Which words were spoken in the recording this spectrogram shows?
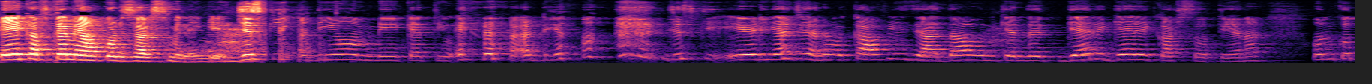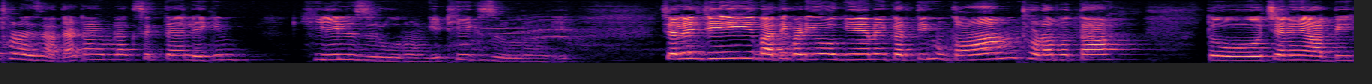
एक हफ़्ते में आपको रिजल्ट्स मिलेंगे। जिसकी अड्डियों में, कहती हूँ अड्डियाँ जिसकी एड़ियाँ जो है ना, वो काफ़ी ज़्यादा उनके अंदर गहरे गहरे कट्स होते हैं ना, उनको थोड़ा ज़्यादा टाइम लग सकता है, लेकिन हील ज़रूर होंगी, ठीक ज़रूर होंगी। चलें जी, बातें बड़ी हो गई हैं, मैं करती हूँ काम थोड़ा बहुत तो चलें आप भी,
